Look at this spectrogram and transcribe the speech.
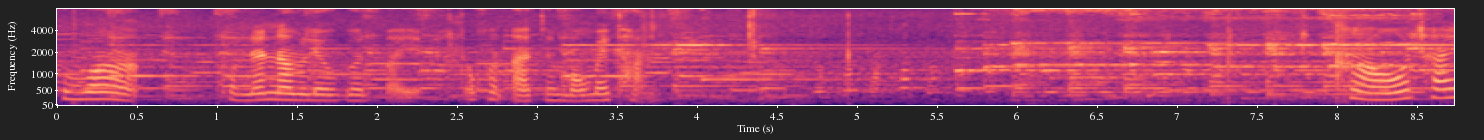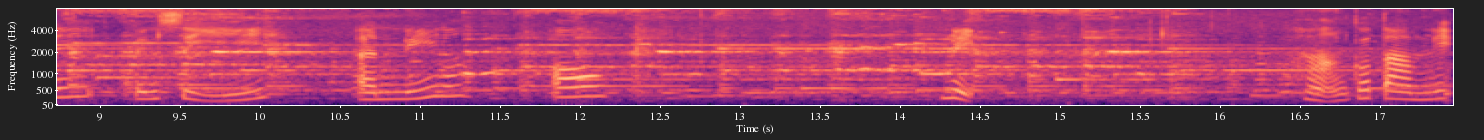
ผมว่าผมแนะนำเร็วเกินไป ทุกคนอาจจะมองไม่ทัน เขาใช้เป็นสี อันนี้นะโอเคนี่ หางก็ตามนี้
